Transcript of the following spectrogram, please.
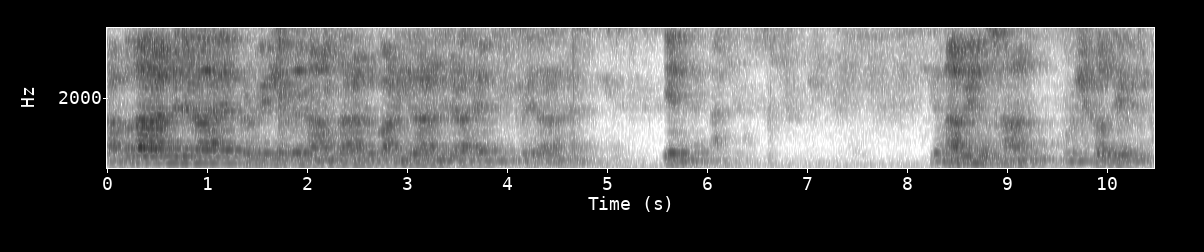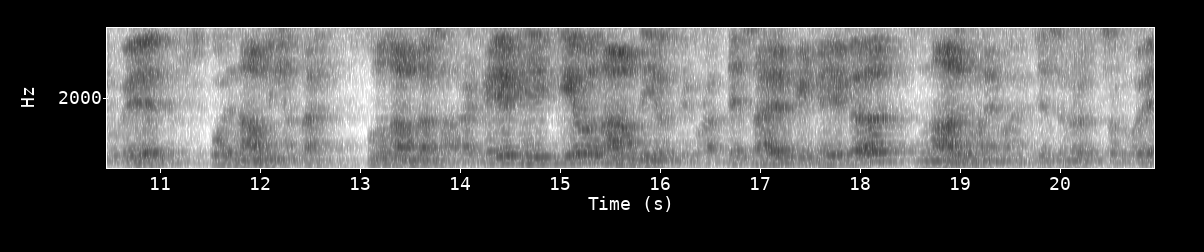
ਰੱਬ ਦਾ ਰੰਗ ਜਿਹੜਾ ਹੈ, ਪਰਮੇਸ਼ਰ ਦੇ ਨਾਮ ਦਾ ਰੰਗ, ਬਾਣੀ ਦਾ ਰੰਗ ਜਿਹੜਾ ਹੈ, ਮਜੀਠੇ ਦਾ ਰੰਗ ਹੈ। ਇਹ ਨਹੀਂ ਲੈਂਦਾ ਕਿੰਨਾ ਵੀ ਇਨਸਾਨ ਮੁਸ਼ਕਲ ਦੇ ਵਿੱਚ ਹੋਵੇ, ਉਹ ਨਾਮ ਨਹੀਂ ਛੱਡਦਾ। ਹੈ ਉਹਨੂੰ ਨਾਮ ਦਾ ਸਹਾਰਾ ਕੇਕ ਹੀ ਕੇਵਲ ਨਾਮ ਦੀ ਉਸ ਦੇ ਗੁੜਾ ਤੇ ਸਾਹਿਬ ਕੀ ਟੇਕ, ਨਾਨਕ ਮਨੇ ਮਾਏ ਜਿਸ ਸਿਮਰਤ ਸੁਖ ਹੋਏ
